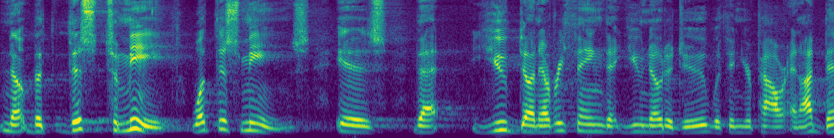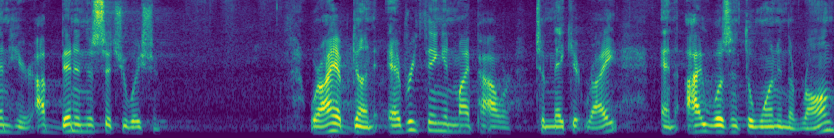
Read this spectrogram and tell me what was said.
No, but this to me, what this means is that you've done everything that you know to do within your power. And I've been here, I've been in this situation where I have done everything in my power to make it right, and I wasn't the one in the wrong,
